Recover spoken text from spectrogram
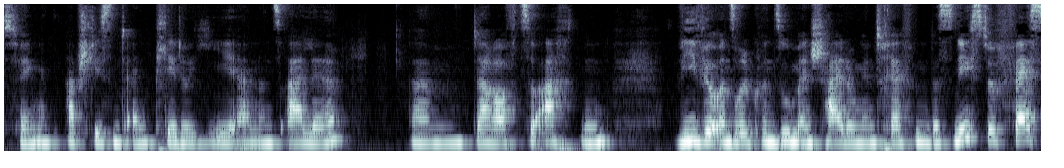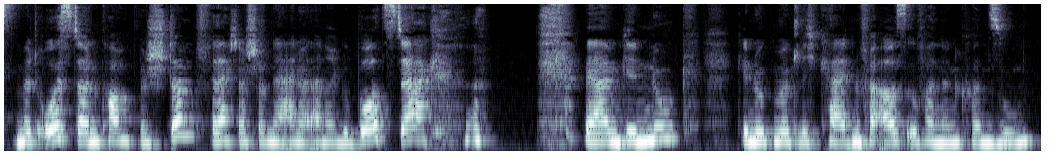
Deswegen abschließend ein Plädoyer an uns alle, ähm, darauf zu achten, wie wir unsere Konsumentscheidungen treffen. Das nächste Fest mit Ostern kommt bestimmt, vielleicht auch schon der eine oder andere Geburtstag. Wir haben genug, genug Möglichkeiten für ausufernden Konsum.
